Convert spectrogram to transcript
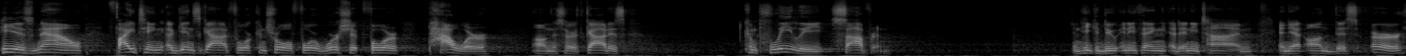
he is now fighting against God for control, for worship, for power on this earth. God is completely sovereign. And he can do anything at any time. And yet, on this earth,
